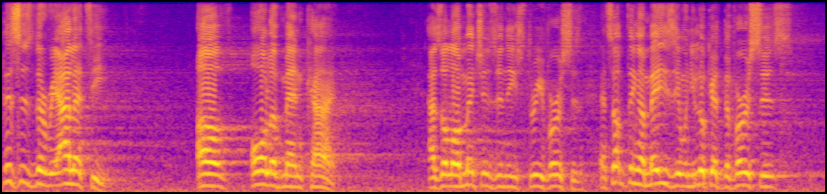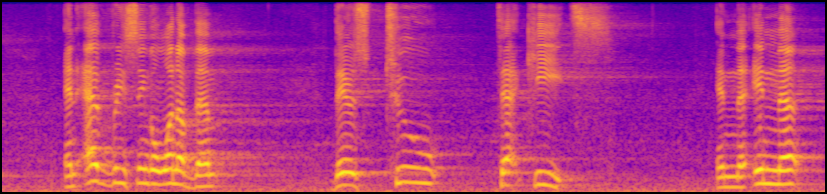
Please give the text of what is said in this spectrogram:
This is the reality of all of mankind as Allah mentions in these three verses. And something amazing when you look at the verses, and every single one of them, there's two ta'keeds in the inna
